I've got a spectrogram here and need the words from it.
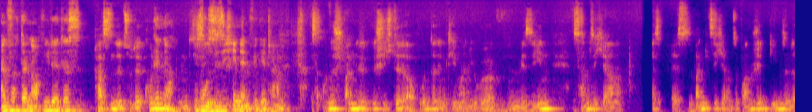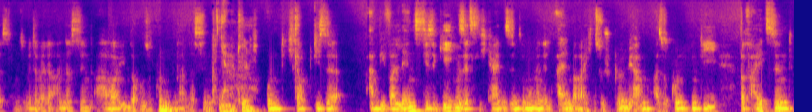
einfach dann auch wieder das passende zu der Kundin. Genau, wo sie sich hinentwickelt haben. Das ist auch eine spannende Geschichte, auch unter dem Thema New Work. Wenn wir sehen, es haben sich ja es, es wandelt sich ja unsere Branche in dem Sinne, dass unsere Mitarbeiter anders sind, aber eben auch unsere Kunden anders sind. Ja, natürlich. Und ich glaube, diese Ambivalenz, diese Gegensätzlichkeiten sind im Moment in allen Bereichen zu spüren. Wir haben also Kunden, die bereit sind,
